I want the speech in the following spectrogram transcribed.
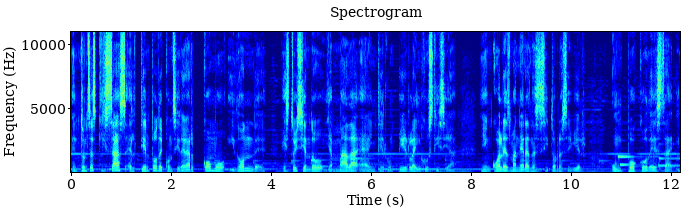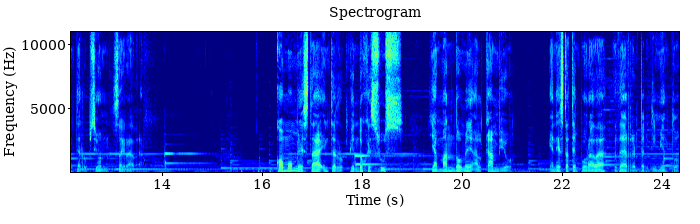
Entonces quizás el tiempo de considerar cómo y dónde estoy siendo llamada a interrumpir la injusticia y en cuáles maneras necesito recibir un poco de esta interrupción sagrada. ¿Cómo me está interrumpiendo Jesús llamándome al cambio en esta temporada de arrepentimiento.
